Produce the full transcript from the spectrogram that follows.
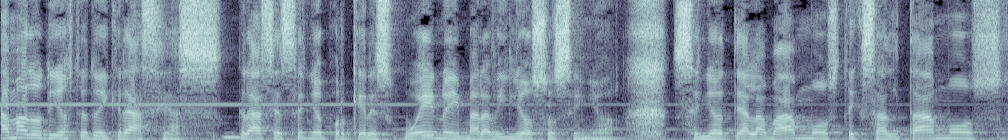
Amado Dios, te doy gracias. Gracias, Señor, porque eres bueno y maravilloso, Señor. Señor, te alabamos, te exaltamos,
